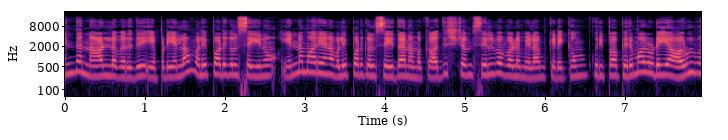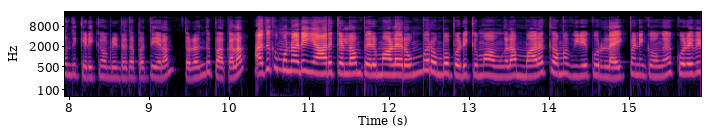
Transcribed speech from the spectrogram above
எந்த நாளில் வருது? எப்படியெல்லாம் வழிபாடுகள் செய்யணும்? என்ன மாதிரியான வழிபாடுகள் செய்தால் நமக்கு அதிர்ஷ்டம் செல்வ வளம் எல்லாம் கிடைக்கும்? குறிப்பாக பெருமாளுடைய அருள் வந்து கிடைக்கும் அப்படின்றத பற்றி எல்லாம் தொடர்ந்து பார்க்கலாம். அதுக்கு முன்னாடி யாருக்கெல்லாம் பெருமாளை ரொம்ப ரொம்ப பிடிக்குமோ அவங்களாம் மறக்காமல் வீடியோக்கு ஒரு லைக் பண்ணிக்கோங்க. கூடவே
